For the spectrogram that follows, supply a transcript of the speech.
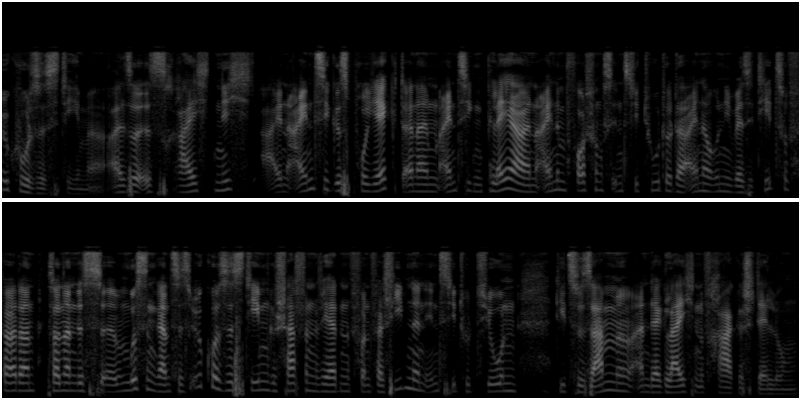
Ökosysteme. Also es reicht nicht, ein einziges Projekt an einem einzigen Player, an einem Forschungsinstitut oder einer Universität zu fördern, sondern es äh, muss ein ganzes Ökosystem geschaffen werden von verschiedenen Institutionen, die zusammen an der gleichen Fragestellung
